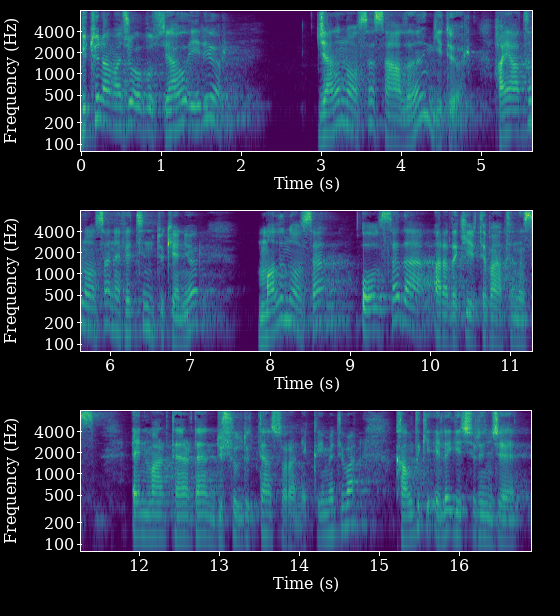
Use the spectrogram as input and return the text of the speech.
bütün amacı o buz yahu eriyor. Canın olsa sağlığın gidiyor. Hayatın olsa nefesin tükeniyor. Malın olsa olsa da aradaki irtibatınız envarterden düşüldükten sonra ne kıymeti var? Kaldı ki ele geçirince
